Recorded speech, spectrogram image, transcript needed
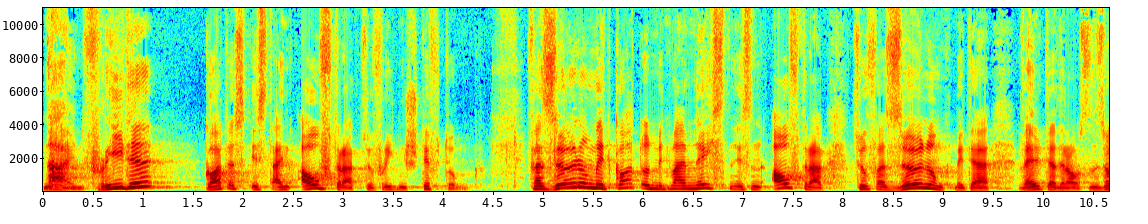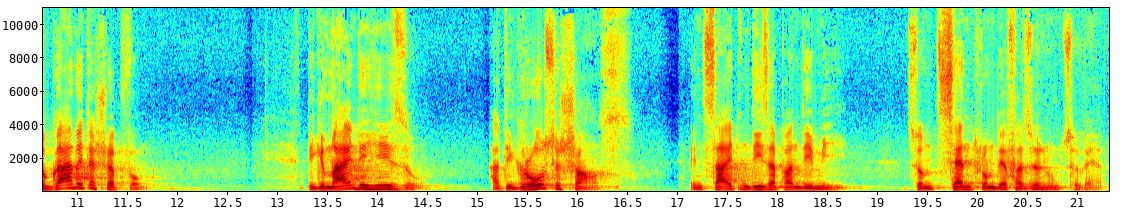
Nein, Friede Gottes ist ein Auftrag zur Friedensstiftung. Versöhnung mit Gott und mit meinem Nächsten ist ein Auftrag zur Versöhnung mit der Welt da draußen, sogar mit der Schöpfung. Die Gemeinde Jesu hat die große Chance, in Zeiten dieser Pandemie zum Zentrum der Versöhnung zu werden.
